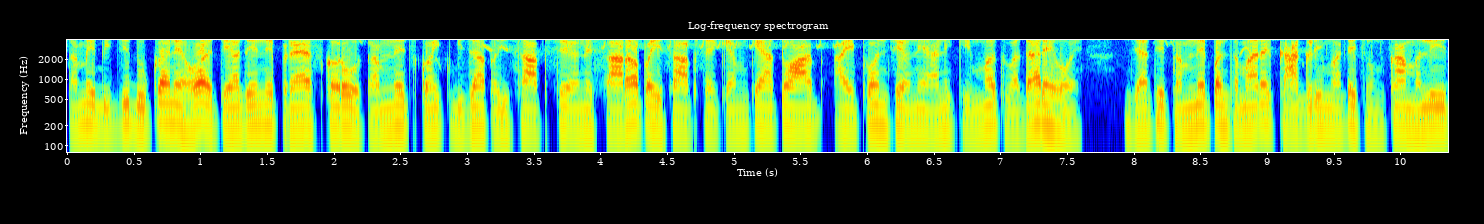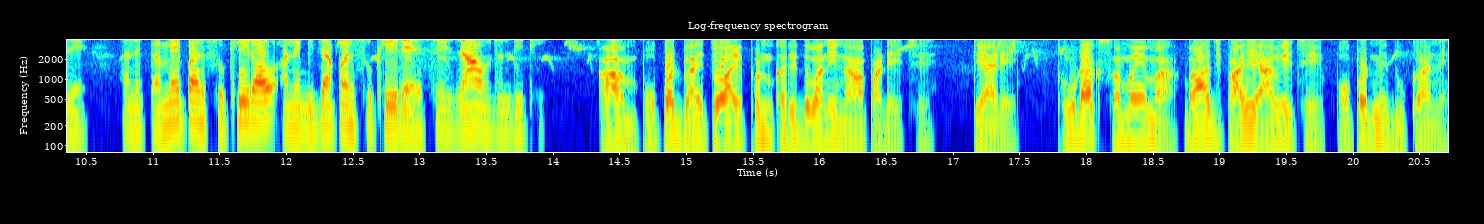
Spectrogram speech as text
તમે બીજી દુકાને હોય ત્યાં જઈને પ્રયાસ કરો, તમને જ કોઈક બીજા પૈસા આપશે અને સારા પૈસા આપશે. કેમ કે આ તો આ આઈફોન છે અને આની કિંમત વધારે હોય, જ્યાંથી તમને પણ તમારે કાગડી માટે ઝુમકા મળી રહે અને તમે પણ સુખી રહો અને બીજા પણ સુખી રહેશે. જાઓ જલ્દીથી. આમ પોપટભાઈ તો આઈફોન ખરીદવાની ના પાડે છે. ત્યારે થોડાક સમયમાં બાજભાઈ આવે છે પોપટની દુકાને.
